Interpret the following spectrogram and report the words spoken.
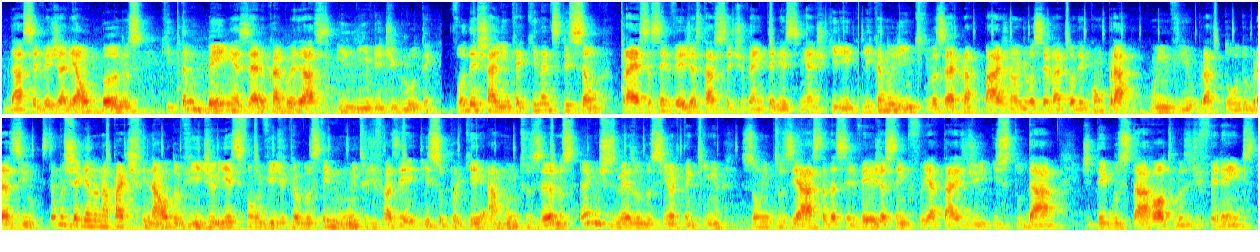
da cervejaria Albanos, que também é zero carboidratos e livre de glúten. Vou deixar link aqui na descrição para essas cervejas, tá? Se você tiver interesse em adquirir, clica no link que você vai para a página onde você vai poder comprar o um envio para todo o Brasil. Estamos chegando na parte final do vídeo e esse foi um vídeo que eu gostei muito de fazer, isso porque há muitos anos, antes mesmo do Senhor Tanquinho, sou um entusiasta da cerveja, sempre fui atrás de estudar, de degustar rótulos diferentes,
